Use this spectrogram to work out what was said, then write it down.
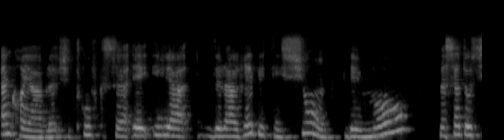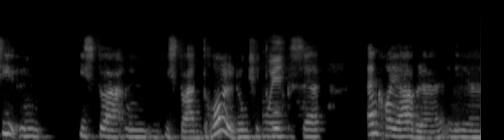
incroyable. Je trouve que c'est, et il y a de la répétition des mots, mais c'est aussi une histoire, une histoire drôle. Donc je trouve Oui. que c'est incroyable. Et, euh,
